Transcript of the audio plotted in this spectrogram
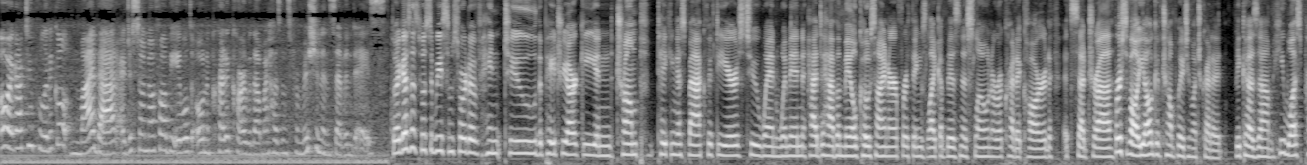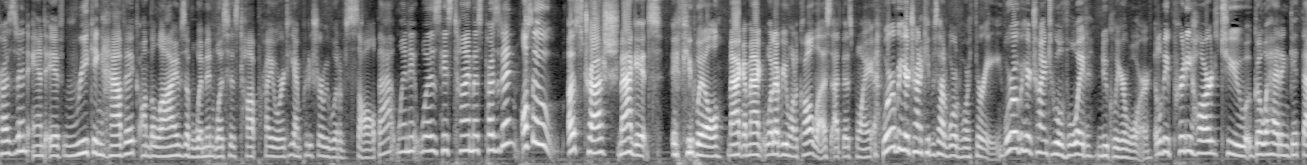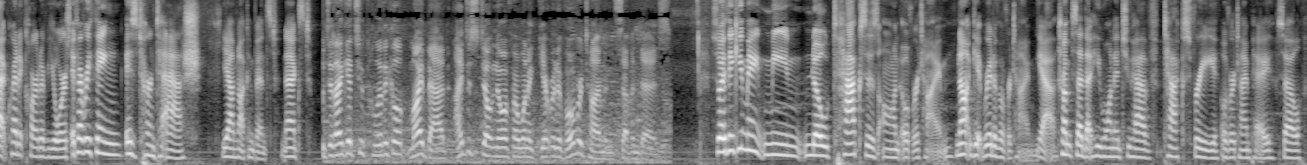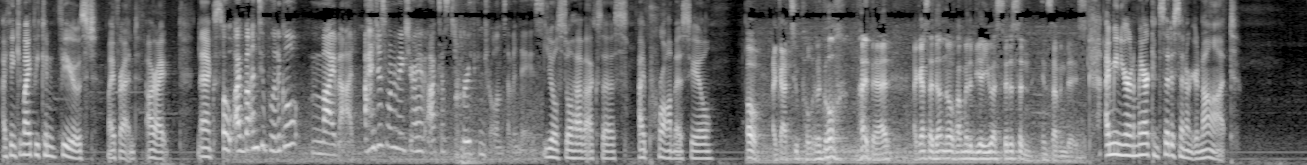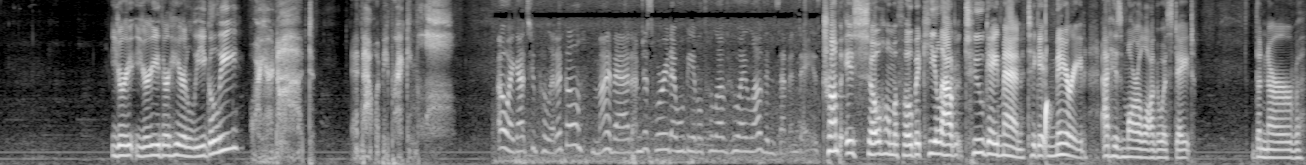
Oh, I got too political? My bad. I just don't know if I'll be able to own a credit card without my husband's permission in seven days. So I guess that's supposed to be some sort of hint to the patriarchy and Trump taking us back 50 years to when women had to have a male cosigner for things like a business loan or a credit card, etc. First of all, y'all give Trump way too much credit because um, he was president, and if wreaking havoc on the lives of women was his top priority, I'm pretty sure we would have saw that when it was his time as president. Also, us trash maggots if you will, MAGA, MAGA, whatever you want to call us at this point. We're over here trying to keep us out of World War III. We're over here trying to avoid nuclear war. It'll be pretty hard to go ahead and get that credit card of yours if everything is turned to ash. Yeah, I'm not convinced. Next. Did I get too political? My bad. I just don't know if I want to get rid of overtime in seven days. So I think you may mean no taxes on overtime, not get rid of overtime. Yeah. Trump said that he wanted to have tax free overtime pay. So I think you might be confused, my friend. All right. Next. Oh, I've gotten too political? My bad. I just want to make sure I have access to birth control in seven days. You'll still have access. I promise you. Oh, I got too political? My bad. I guess I don't know if I'm going to be a U.S. citizen in seven days. I mean, you're an American citizen or you're not. You're you're either here legally or you're not. And that would be breaking the law. Oh, I got too political? My bad. I'm just worried I won't be able to love who I love in seven days. Trump is so homophobic, he allowed two gay men to get married at his Mar-a-Lago estate. The nerve.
